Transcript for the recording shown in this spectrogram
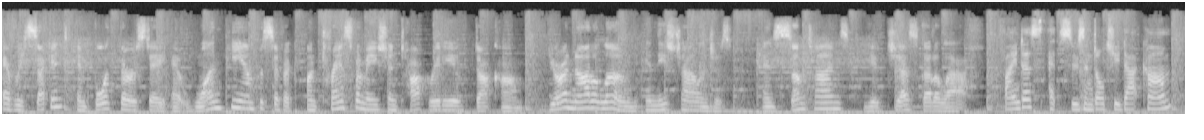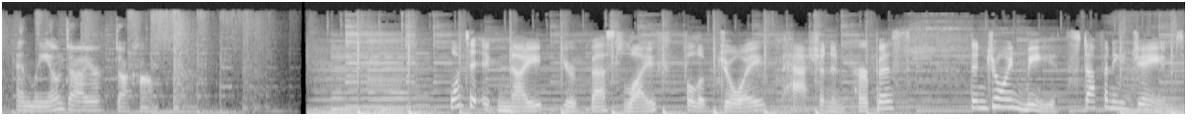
every second and fourth Thursday at 1 p.m. Pacific on TransformationTalkRadio.com. You're not alone in these challenges, and sometimes you just gotta laugh. Find us at SusanDolce.com and LeonDyer.com. Want to ignite your best life full of joy, passion, and purpose? Then join me, Stephanie James,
